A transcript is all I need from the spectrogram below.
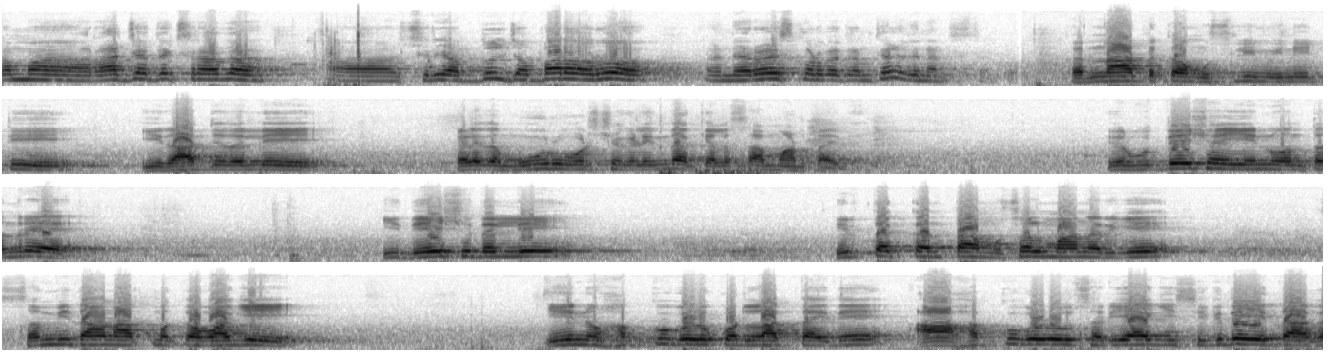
ನಮ್ಮ ರಾಜ್ಯಾಧ್ಯಕ್ಷರಾದ ಶ್ರೀ ಅಬ್ದುಲ್ ಜಬ್ಬಾರ್ ಅವರು ನೆರವೇರಿಸ್ಕೊಡ್ಬೇಕಂತೇಳಿ ವಿನಂತಿಸ್ತೇನೆ. ಕರ್ನಾಟಕ ಮುಸ್ಲಿಂ ಯುನಿಟಿ ಈ ರಾಜ್ಯದಲ್ಲಿ ಕಳೆದ ಮೂರು ವರ್ಷಗಳಿಂದ ಕೆಲಸ ಮಾಡ್ತಾ ಇದೆ. ಇದರ ಉದ್ದೇಶ ಏನು ಅಂತಂದರೆ, ಈ ದೇಶದಲ್ಲಿ ಇರ್ತಕ್ಕಂಥ ಮುಸಲ್ಮಾನರಿಗೆ ಸಂವಿಧಾನಾತ್ಮಕವಾಗಿ ಏನು ಹಕ್ಕುಗಳು ಕೊಡಲಾಗ್ತಾ ಇದೆ, ಆ ಹಕ್ಕುಗಳು ಸರಿಯಾಗಿ ಸಿಗದೇ ಇದ್ದಾಗ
